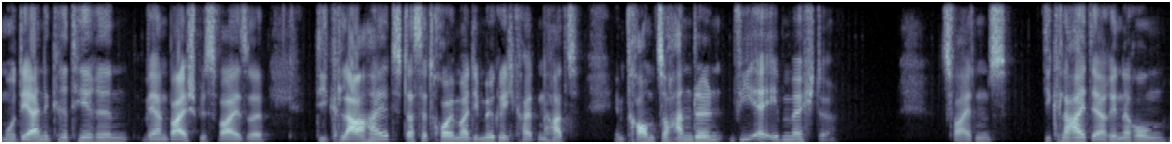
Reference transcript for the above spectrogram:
Moderne Kriterien wären beispielsweise die Klarheit, dass der Träumer die Möglichkeiten hat, im Traum zu handeln, wie er eben möchte. Zweitens, die Klarheit der Erinnerung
